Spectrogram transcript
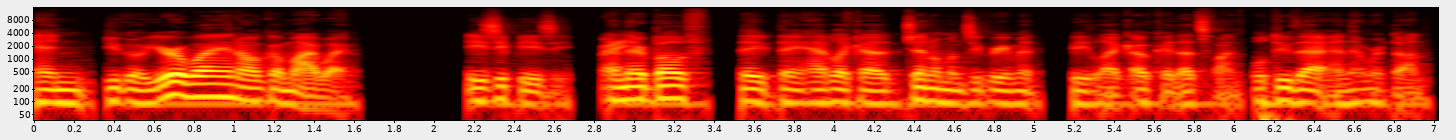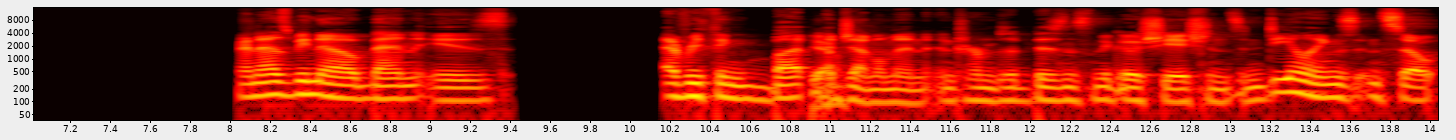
and you go your way, and I'll go my way. Easy peasy. Right. And they're both they they have like a gentleman's agreement to be like, okay, that's fine, we'll do that, and then we're done. And as we know, Ben is everything but Yeah. a gentleman in terms of business negotiations and dealings. And so,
